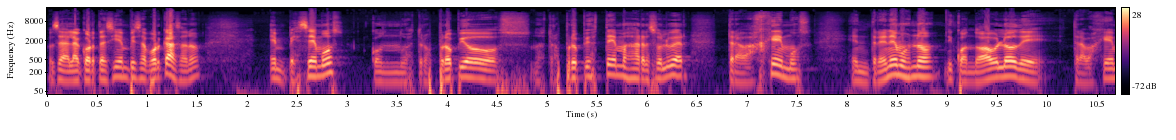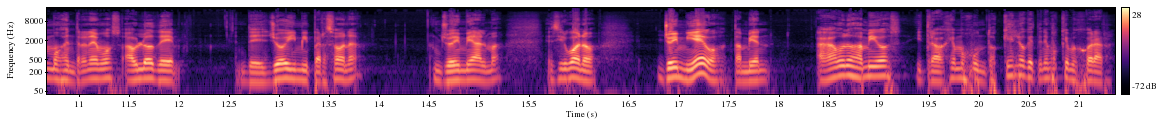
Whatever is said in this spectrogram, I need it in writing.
o sea, la cortesía empieza por casa, ¿no? Empecemos con nuestros propios, nuestros propios temas a resolver, trabajemos, entrenemos, ¿no? Y cuando hablo de trabajemos, entrenemos, hablo de, de yo y mi persona, yo y mi alma. Es decir, bueno, yo y mi ego también Hagámonos amigos y trabajemos juntos. ¿Qué es lo que tenemos que mejorar?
